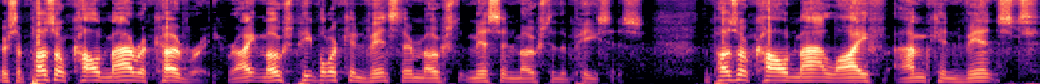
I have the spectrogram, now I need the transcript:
There's a puzzle called my recovery, right? Most people are convinced they're most missing most of the pieces. The puzzle called my life, I'm convinced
